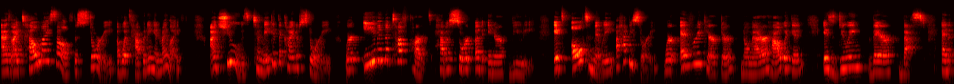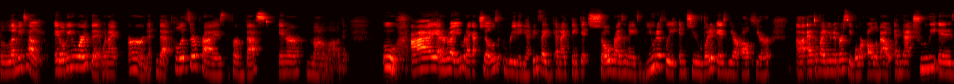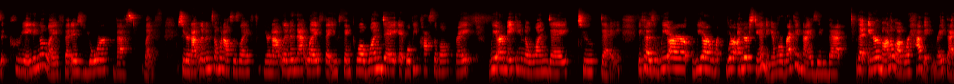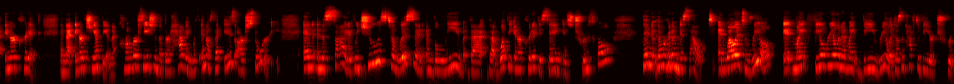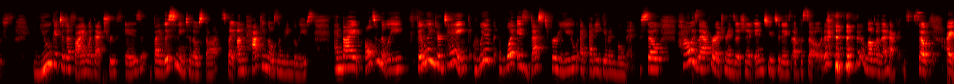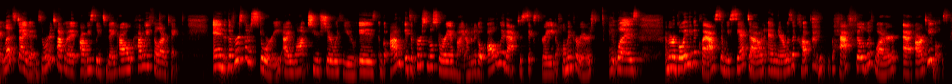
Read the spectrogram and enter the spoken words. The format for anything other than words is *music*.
As I tell myself the story of what's happening in my life, I choose to make it the kind of story where even the tough parts have a sort of inner beauty. It's ultimately a happy story where every character, no matter how wicked, is doing their best. And let me tell you, it'll be worth it when I earn that Pulitzer Prize for Best Inner Monologue. Ooh, I I don't know about you, but I got chills reading it because I and I think it so resonates beautifully into what it is we are all here uh, at Define University, what we're all about. And that truly is creating a life that is your best life. So you're not living someone else's life. You're not living that life that you think, well, one day it will be possible, right? We are making the one day today because we are we are we're understanding and we're recognizing that that inner monologue we're having, right? That inner critic and that inner champion, that conversation that they're having within us, that is our story. And in the side, if we choose to listen and believe that that what the inner critic is saying is truthful, then then we're going to miss out. And while it's real, it might feel real and it might be real. It doesn't have to be your truth. You get to define what that truth is by listening to those thoughts, by unpacking those limiting beliefs, and by ultimately filling your tank with what is best for you at any given moment. So, how is that for a transition into today's episode? *laughs* Love when that happens. So, all right, let's dive in. So, we're going to talk about obviously today how how do we fill our tank? And the first kind of story I want to share with you is um, it's a personal story of mine. I'm going to go all the way back to sixth grade, home and careers. It was, I remember going into class and we sat down and there was a cup *laughs* half filled with water at our tables.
